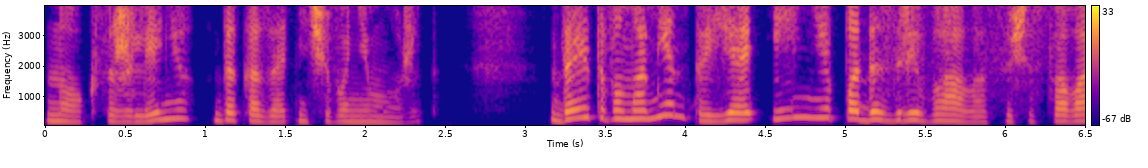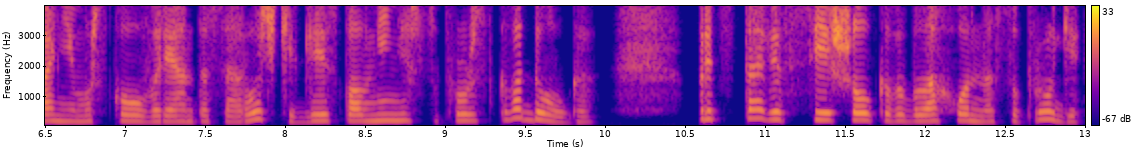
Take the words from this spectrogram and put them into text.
но, к сожалению, доказать ничего не может. До этого момента я и не подозревала о существовании мужского варианта сорочки для исполнения супружеского долга. Представив сей шелковый балахон на супруге,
